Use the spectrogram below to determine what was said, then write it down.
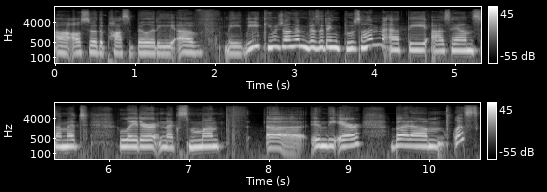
Uh, also, the possibility of maybe Kim Jong un visiting Busan at the ASEAN summit later next month uh, in the air. But um, let's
